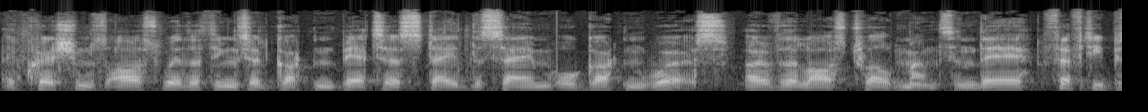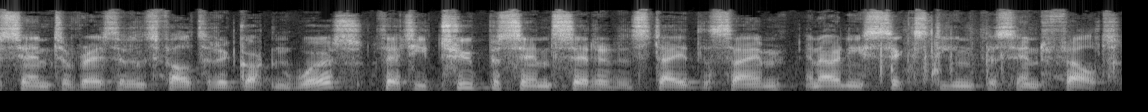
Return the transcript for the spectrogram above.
a question was asked whether things had gotten better, stayed the same, or gotten worse over the last 12 months. And there, 50% of residents felt it had gotten worse, 32% said it had stayed the same, and only 16% felt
